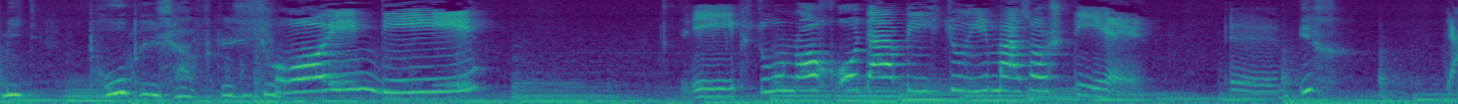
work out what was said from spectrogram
mit Popelsaft. Das ist so, Freunde, lebst du noch oder bist du immer so still? Ähm, ich? Ja.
